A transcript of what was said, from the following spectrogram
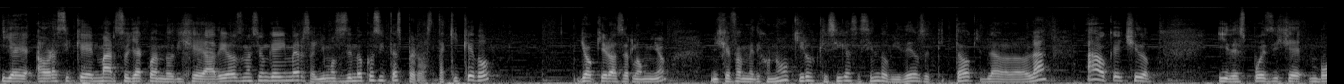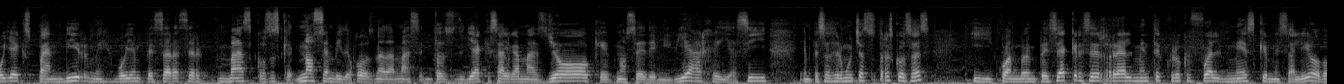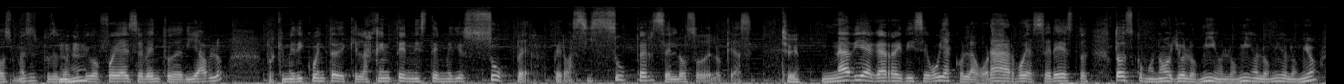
Y eh, ahora sí que en marzo, ya cuando dije adiós Nación Gamer, seguimos haciendo cositas, pero hasta aquí quedó. Yo quiero hacer lo mío. Mi jefa me dijo, no, quiero que sigas haciendo videos de TikTok y bla, bla, bla, bla. Ah, ok, chido. Y después dije, voy a expandirme, voy a empezar a hacer más cosas que no sean videojuegos nada más. Entonces, ya que salga más yo, que no sé, de mi viaje y así, empecé a hacer muchas otras cosas. Y cuando empecé a crecer realmente, creo que fue al mes que me salió, dos meses, pues lo que digo, fue a ese evento de Diablo, porque me di cuenta de que la gente en este medio es súper, pero así súper celoso de lo que hace. Sí. Nadie agarra y dice, voy a colaborar, voy a hacer esto. Todo es como, no, yo lo mío, lo mío, lo mío, lo mío.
